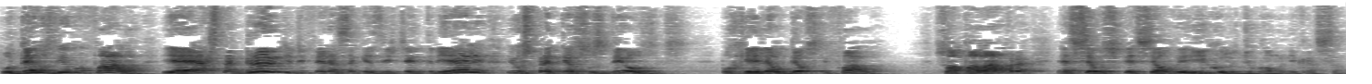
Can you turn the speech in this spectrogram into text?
O Deus vivo fala, e é esta grande diferença que existe entre Ele e os pretensos deuses, porque Ele é o Deus que fala. Sua palavra é seu especial veículo de comunicação.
